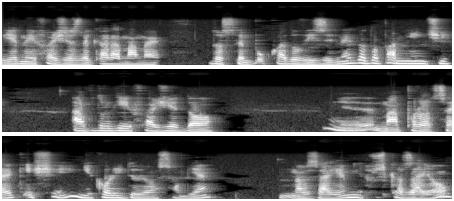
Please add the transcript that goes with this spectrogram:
jednej fazie zegara mamy dostęp układu wizyjnego do pamięci, a w drugiej fazie do e, ma procek i się nie kolidują sobie nawzajem, nie przeszkadzają,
